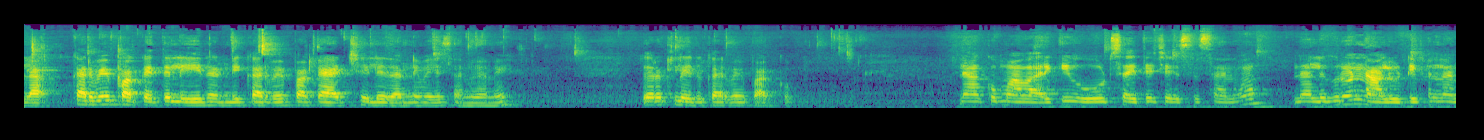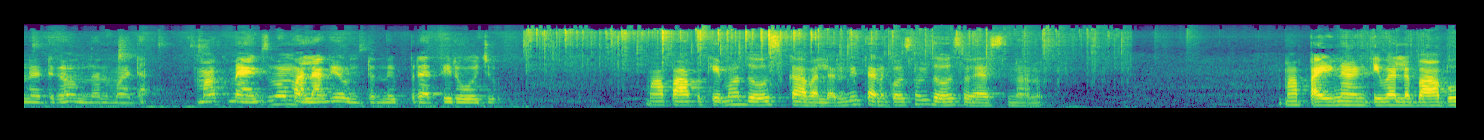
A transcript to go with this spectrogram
అలా కరివేపాకు అయితే లేదండి. కరివేపాకు యాడ్ చేయలేదండి వేసాను కానీ దొరకలేదు కరివేపాకు. నాకు మా వారికి ఓట్స్ అయితే చేసేసాను. నలుగురు నాలుగు టిఫిన్లు అన్నట్టుగా ఉందన్నమాట. మాకు మ్యాక్సిమం అలాగే ఉంటుంది ప్రతిరోజు. మా పాపకేమో దోశ కావాలండి తన కోసం దోశ వేస్తున్నాను. మా పైన ఆంటీ వాళ్ళ బాబు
